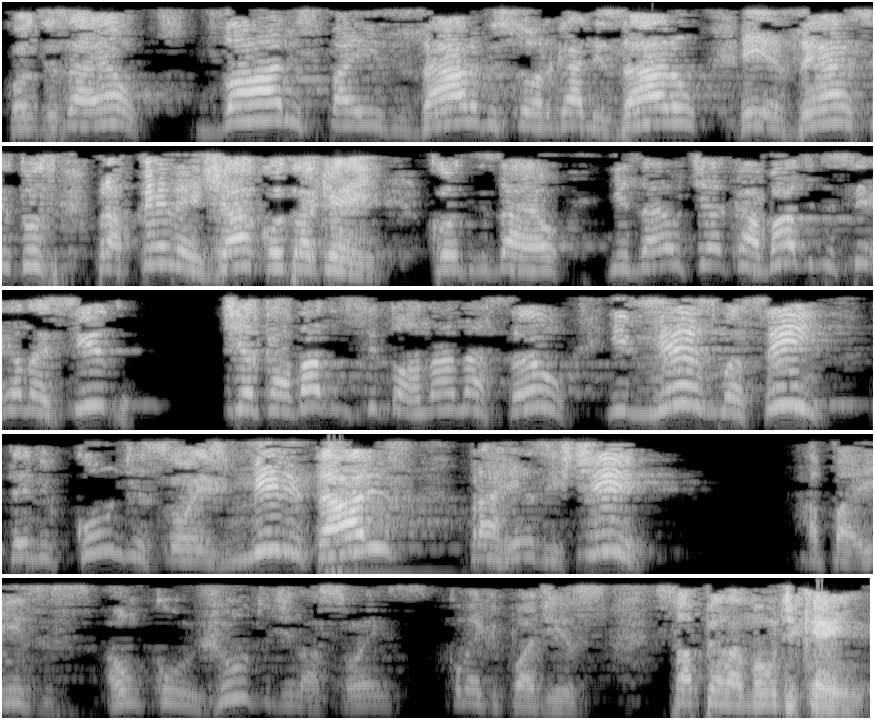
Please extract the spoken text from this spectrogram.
contra Israel. Vários países árabes se organizaram em exércitos para pelejar contra quem? Contra Israel. Israel tinha acabado de ser renascido, tinha acabado de se tornar nação, e mesmo assim teve condições militares para resistir a países, a um conjunto de nações. Como é que pode isso? Só pela mão de quem?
